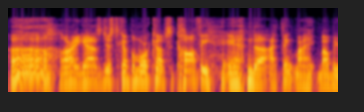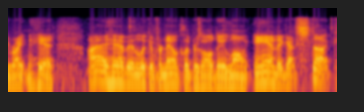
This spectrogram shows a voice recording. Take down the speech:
Uh, all right, guys, just a couple more cups of coffee, and uh, I think my I'll be right in the head. I have been looking for nail clippers all day long, and they got stuck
